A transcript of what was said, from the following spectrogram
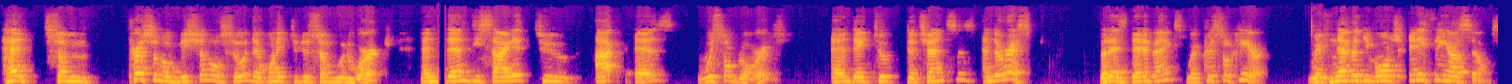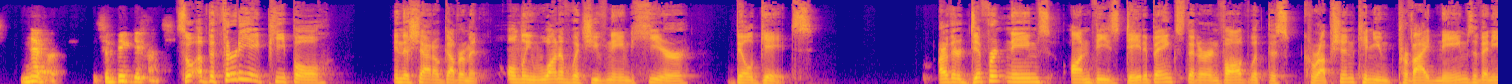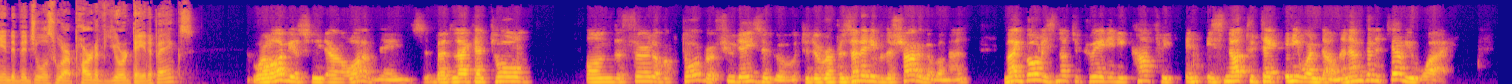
had some personal mission also. They wanted to do some good work and then decided to act as whistleblowers and they took the chances and the risk. But as data banks, we're crystal clear. We've never divulged anything ourselves. Never. It's a big difference. So, of the 38 people in the shadow government, only one of which you've named here, Bill Gates. Are there different names on these databanks that are involved with this corruption? Can you provide names of any individuals who are part of your databanks? Well, obviously, there are a lot of names, but like I told on the 3rd of October, a few days ago, to the representative of the shadow government, my goal is not to create any conflict and is not to take anyone down. And I'm going to tell you why.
